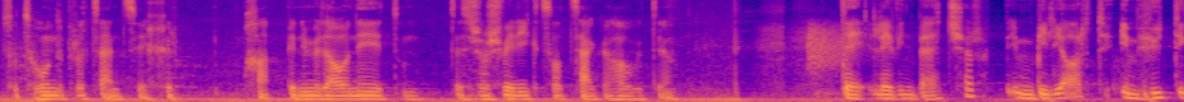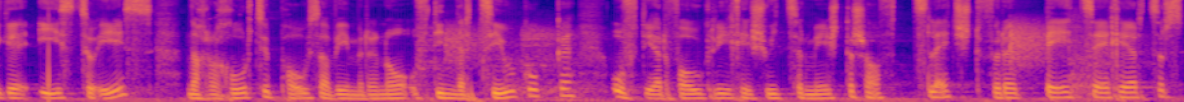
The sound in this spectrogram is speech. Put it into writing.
so zu 100% sicher bin ich mir da auch nicht. Und das ist auch schwierig so zu sagen. Halt, ja der Levin Batcher im Billard im heutigen 1 zu 1. Nach einer kurzen Pause wollen wir noch auf dein Ziel gucken, auf die erfolgreiche Schweizer Meisterschaft zuletzt für den BC Kerzers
